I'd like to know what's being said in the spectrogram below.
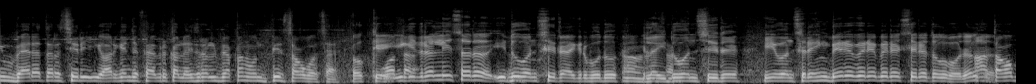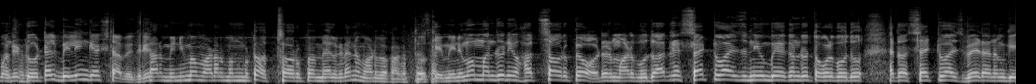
ನೀವು ಬೇರೆ ತರ ಸೀರೆ ಈ ಆರ್ಗೆಂಜ್ ಫ್ಯಾಬ್ರಿಕ್ ಅಲ್ಲಿ ಇದ್ರಲ್ಲಿ ಬೇಕಂದ್ರೆ ಒಂದ್ ಪೀಸ್ ತಗೋಬಹುದು ಸರ್. ಓಕೆ ಈಗ ಇದ್ರಲ್ಲಿ ಸರ್ ಇದು ಒಂದ್ ಸೀರೆ ಆಗಿರ್ಬೋದು ಇಲ್ಲ ಇದು ಒಂದ್ ಸೀರೆ ಈ ಒಂದ್ ಸೀರೆ ಹಿಂಗ್ ಬೇರೆ ಬೇರೆ ಬೇರೆ ಸೀರೆ ತಗೋಬಹುದು ತಗೋಬಹುದು ಟೋಟಲ್ ಬಿಲ್ಲಿಂಗ್ ಎಷ್ಟ್ ಆಗ್ಬೇಕ್ರಿ ಸರ್ ಮಿನಿಮಮ್ ಆರ್ಡರ್ ಬಂದ್ಬಿಟ್ಟು ಹತ್ತು ಸಾವಿರ ರೂಪಾಯಿ ಮೇಲ್ಗಡೆ ಮಾಡ್ಬೇಕಾಗುತ್ತೆ ಓಕೆ ಮಿನಿಮಮ್ ಅಂದ್ರೆ ನೀವು ಹತ್ತು ಸಾವಿರ ರೂಪಾಯಿ ಆರ್ಡರ್ ಮಾಡಬಹುದು ಆದ್ರೆ ಸೆಟ್ ವೈಸ್ ನೀವು ಬೇಕಂದ್ರೆ ತಗೊಳ್ಬಹುದು ಅಥವಾ ಸೆಟ್ ವೈಸ್ ಬೇಡ ನಮಗೆ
